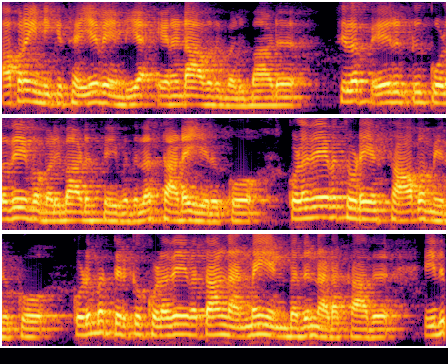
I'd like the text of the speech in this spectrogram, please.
அப்புறம் இன்றைக்கி செய்ய வேண்டிய இரண்டாவது வழிபாடு. சில பேருக்கு குலதெய்வ வழிபாடு செய்வதில் தடை இருக்கும். குலதெய்வத்துடைய சாபம் இருக்கும். குடும்பத்திற்கு குலதெய்வத்தால் நன்மை என்பது நடக்காது. இது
